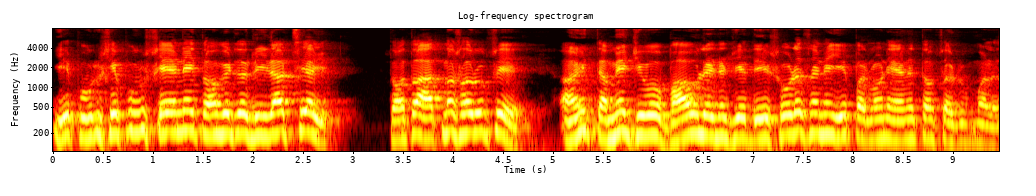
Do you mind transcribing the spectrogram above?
એ પુરુષ એ પુરુષ છે નહીં, તો આગળ તો લીલા જ છે તો તો આત્મ સ્વરૂપ છે. અહીં તમે જેવો ભાવ લઈને જે દેહ છોડે છે ને એ પ્રમાણે એને તો સ્વરૂપ મળે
